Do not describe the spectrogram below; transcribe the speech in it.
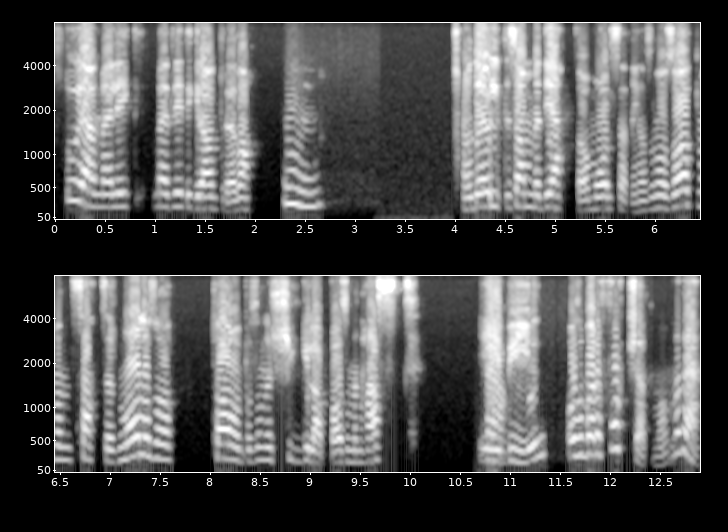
sto igjen med, lik, med et lite grantre, da. Mm. Og det er jo litt det samme med dietter og målsetninger og sånn også, at man setter et mål, og så tar man på sånne skyggelapper som en hest i Ja. byen, og så bare fortsetter man med det.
